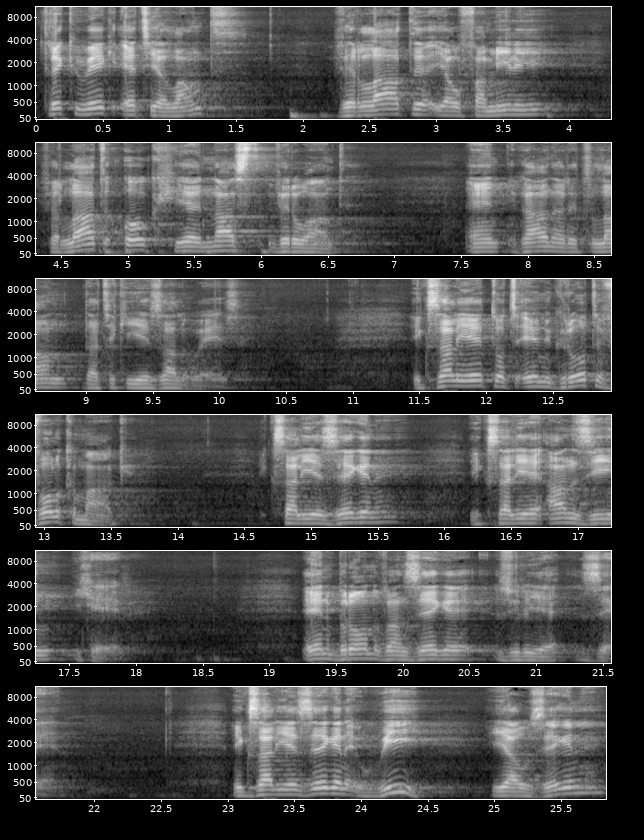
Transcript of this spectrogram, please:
trek weg uit je land, verlaat jouw familie, verlaat ook je naastverwanten en ga naar het land dat ik je zal wijzen. Ik zal je tot een grote volk maken. Ik zal je zegenen, ik zal je aanzien geven. Een bron van zeggen zul je zijn. Ik zal je zeggen wie jou zegenen,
